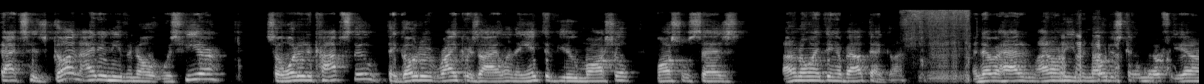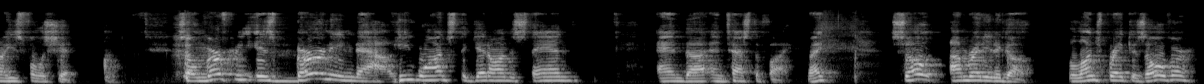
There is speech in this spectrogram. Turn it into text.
That's his gun. I didn't even know it was here." So what do the cops do? They go to Rikers Island. They interview Marshall. Marshall says, "I don't know anything about that gun. I never had it. I don't even know this guy Murphy. You know, he's full of shit." So Murphy is burning now. He wants to get on the stand and uh, and testify. Right. So I'm ready to go. The lunch break is over.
